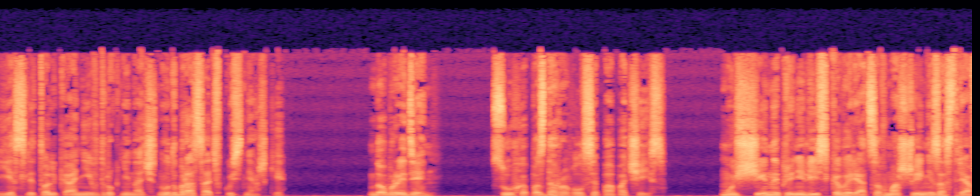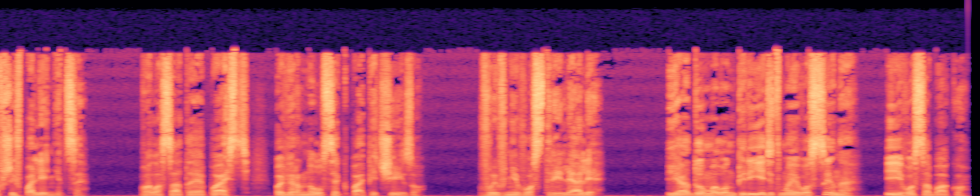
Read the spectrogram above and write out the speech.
если только они вдруг не начнут бросать вкусняшки. «Добрый день», — сухо поздоровался папа Чейз. Мужчины принялись ковыряться в машине, застрявшей в поленнице. Волосатая пасть повернулся к папе Чейзу. «Вы в него стреляли?» «Я думал, он переедет моего сына и его собаку.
